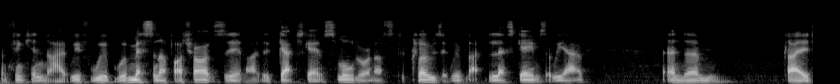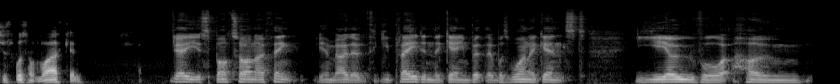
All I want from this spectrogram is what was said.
and thinking, like we've, we're, we're messing up our chances here. Like the gap's getting smaller on us to close it with like less games that we have. And um, like it just wasn't working. Yeah, you're spot on. I think you know, I don't think you played in the game, but there was one against Yeovil at home.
